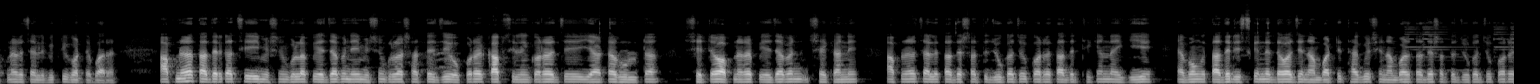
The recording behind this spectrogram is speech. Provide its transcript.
আপনারা চাইলে বিক্রি করতে পারেন। আপনারা তাদের কাছে এই মেশিনগুলো পেয়ে যাবেন। এই মেশিনগুলোর সাথে যে ওপরের কাপ সিলিং করার যে ইয়াটা রুলটা সেটাও আপনারা পেয়ে যাবেন। সেখানে আপনারা চাইলে তাদের সাথে যোগাযোগ করে তাদের ঠিকানায় গিয়ে এবং তাদের স্ক্রিনে দেওয়া যে নাম্বারটি থাকবে সেই নাম্বারে তাদের সাথে যোগাযোগ করে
